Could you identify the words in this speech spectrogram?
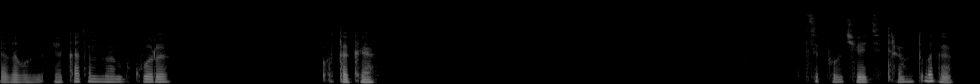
Я забув, яка там на букву Р? Отаке. Це, виходить, треба тут?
